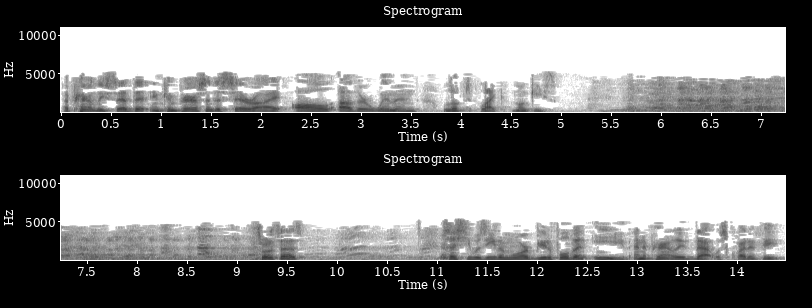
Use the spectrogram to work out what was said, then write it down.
apparently said that in comparison to Sarai, all other women looked like monkeys. That's what it says. It says she was even more beautiful than Eve, and apparently that was quite a feat.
